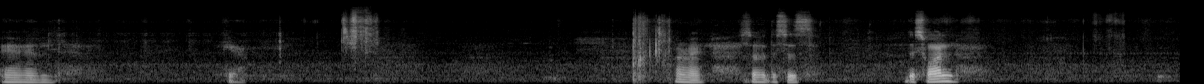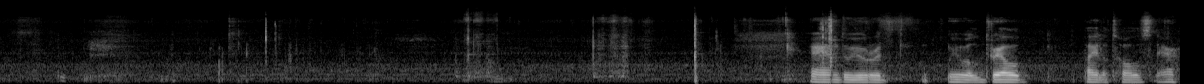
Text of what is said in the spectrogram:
And here alright so this is this one. And we will we will drill pilot holes there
